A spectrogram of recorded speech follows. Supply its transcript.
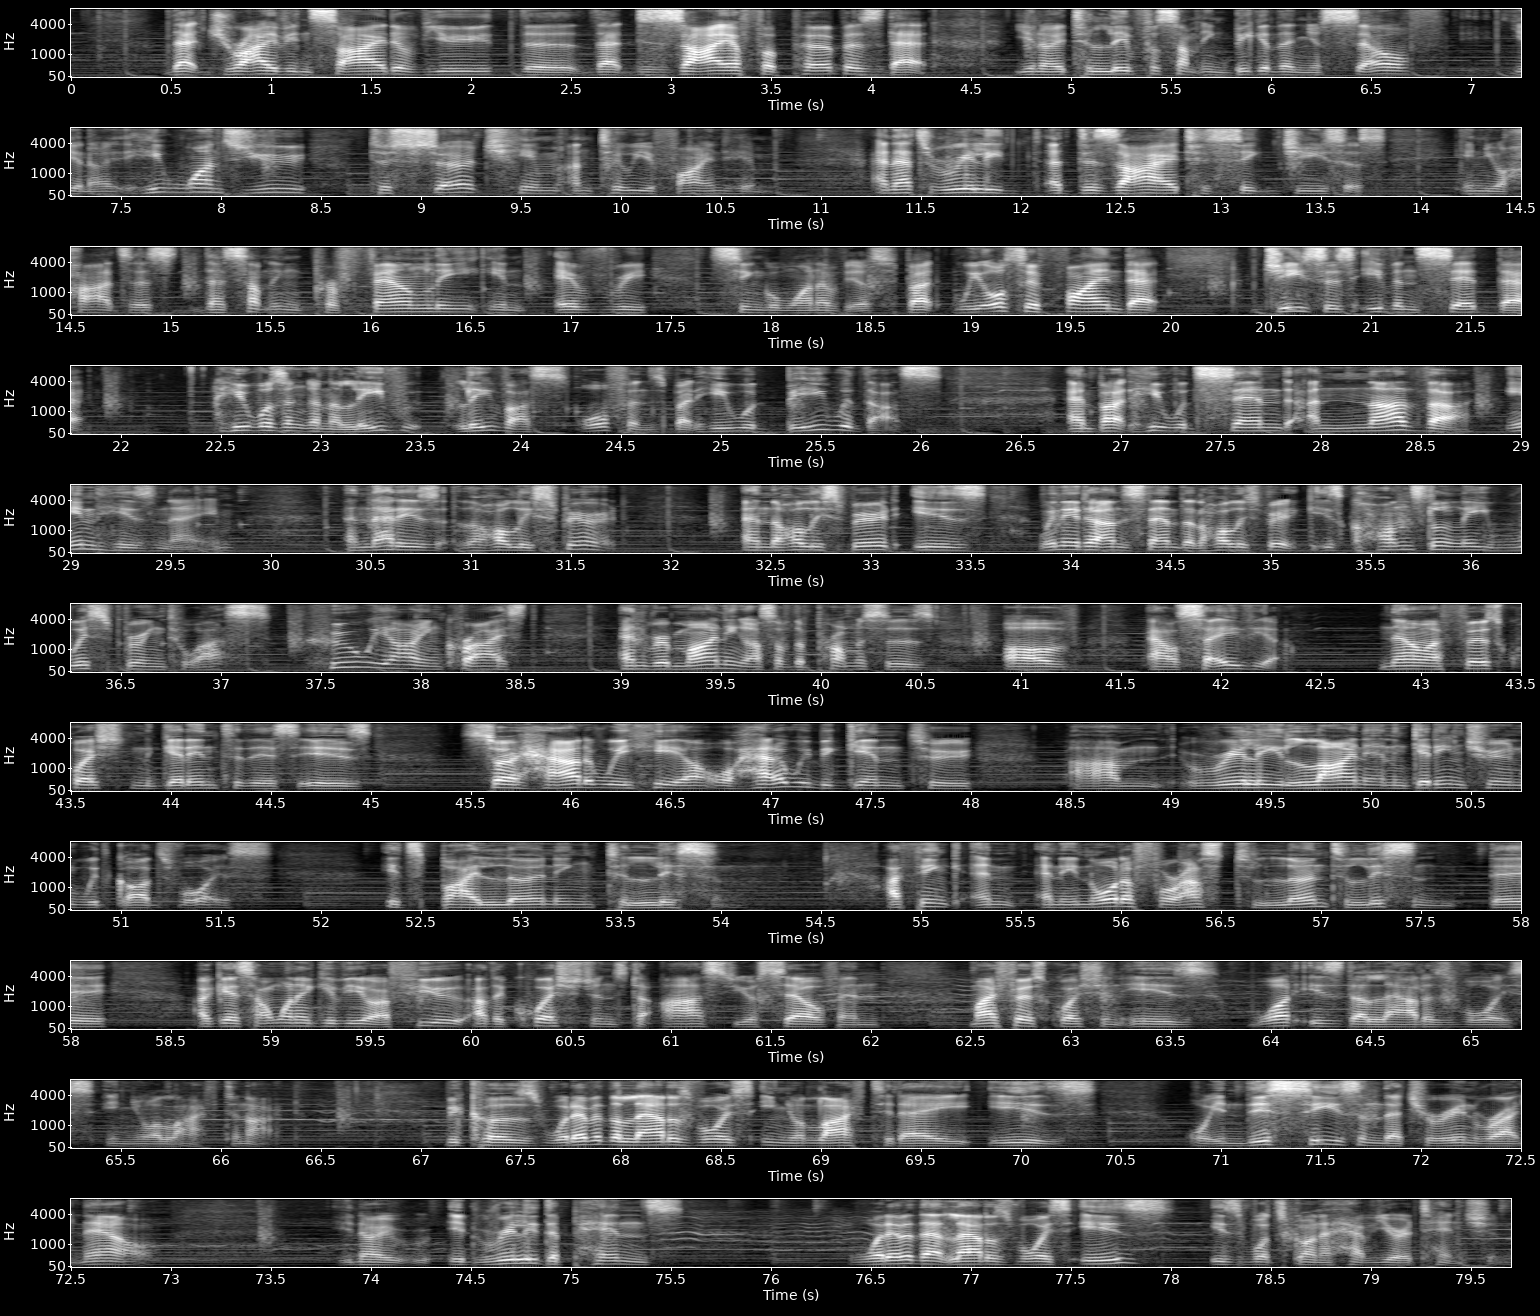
that drive inside of you, the that desire for purpose, that you know to live for something bigger than yourself. You know, he wants you to search him until you find him. And that's really a desire to seek Jesus in your hearts. That's, something profoundly in every single one of us. But we also find that Jesus even said that he wasn't going to leave leave us orphans, but he would be with us. And but he would send another in his name and that is the Holy Spirit. And the Holy Spirit is, we need to understand that the Holy Spirit is constantly whispering to us who we are in Christ and reminding us of the promises of our Savior. Now, my first question to get into this is so, how do we hear or how do we begin to um, really line and get in tune with God's voice? It's by learning to listen. I think, and, and in order for us to learn to listen, there I guess I want to give you a few other questions to ask yourself. And my first question is What is the loudest voice in your life tonight? Because whatever the loudest voice in your life today is, or in this season that you're in right now, you know, it really depends. Whatever that loudest voice is, is what's going to have your attention.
